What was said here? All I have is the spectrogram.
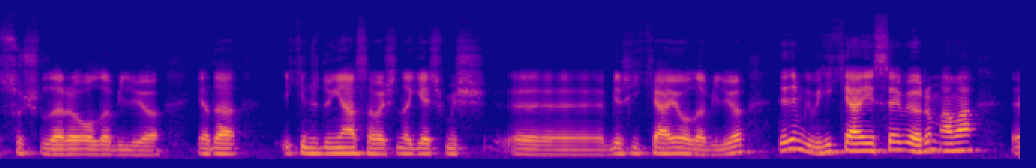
suçluları olabiliyor. Ya da İkinci Dünya Savaşı'nda geçmiş e, bir hikaye olabiliyor. Dediğim gibi hikayeyi seviyorum ama e,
